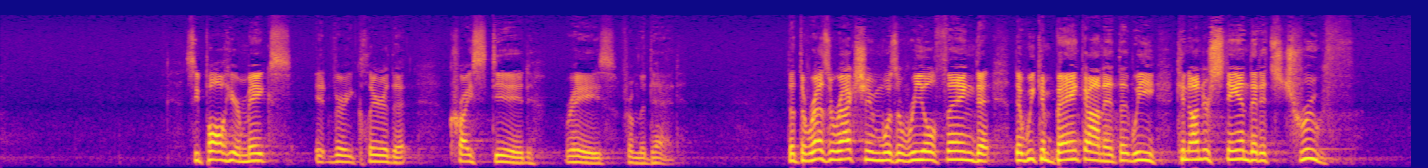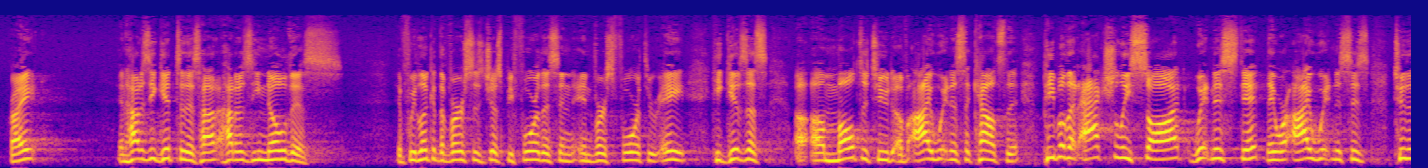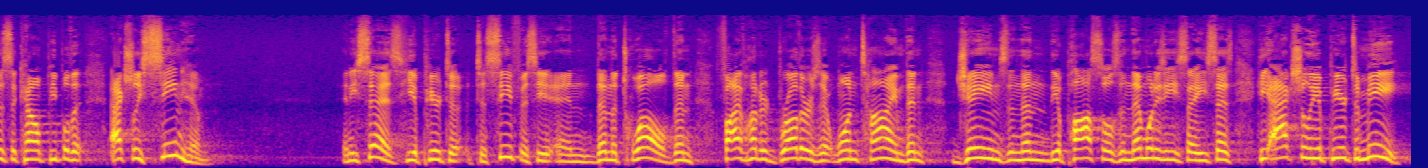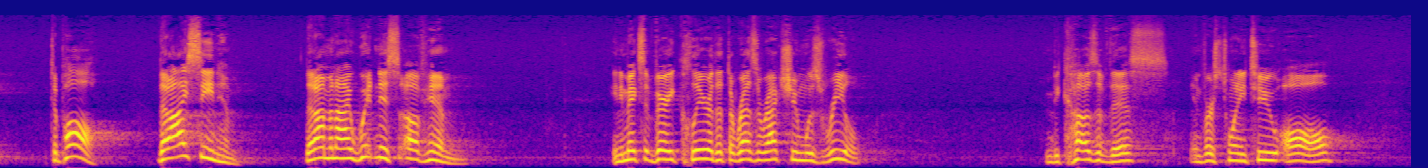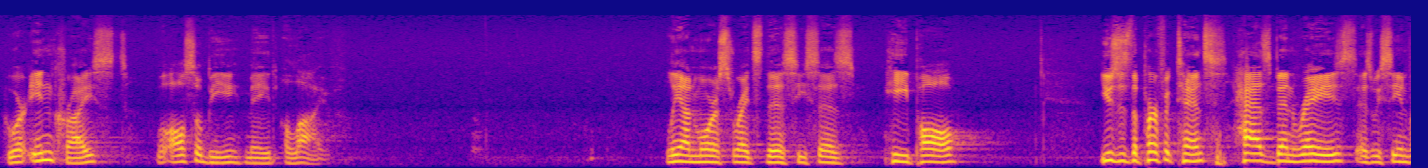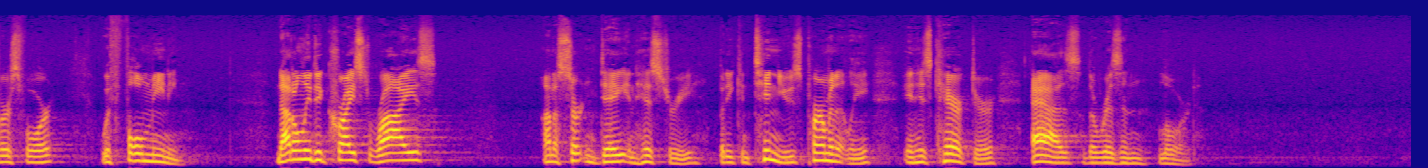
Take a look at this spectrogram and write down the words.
See, Paul here makes it very clear that Christ did raise from the dead. That the resurrection was a real thing, that, that we can bank on it, that we can understand that it's truth, right? And how does he get to this? How, how does he know this? If we look at the verses just before this in, in verse 4 through 8, he gives us a, a, multitude of eyewitness accounts that people that actually saw it, witnessed it, they were eyewitnesses to this account, people that actually seen him. And he says he appeared to, to Cephas and then the 12, then 500 brothers at one time, then James, and then the apostles. And then what does he say? He says, He actually appeared to me, to Paul, that I seen him, that I'm an eyewitness of him. And he makes it very clear that the resurrection was real. And because of this, in verse 22, all who are in Christ will also be made alive. Leon Morris writes this. He says, He, Paul, uses the perfect tense, has been raised, as we see in verse 4, with full meaning. Not only did Christ rise on a certain day in history, but he continues permanently in his character as the risen Lord.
